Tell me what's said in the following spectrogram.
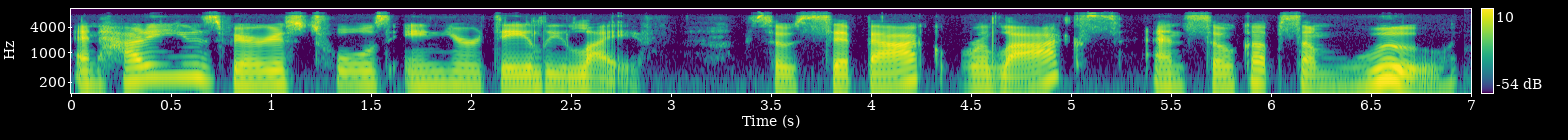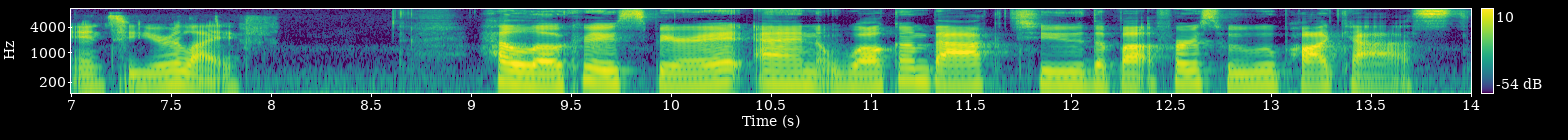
and how to use various tools in your daily life. So sit back, relax, and soak up some woo into your life. Hello, creative spirit, and welcome back to the But First Woo Woo podcast.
